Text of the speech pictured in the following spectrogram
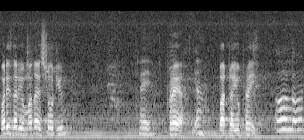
What is that your mother has showed you? Prayer. Prayer. Yeah. But are you praying? Oh Lord.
